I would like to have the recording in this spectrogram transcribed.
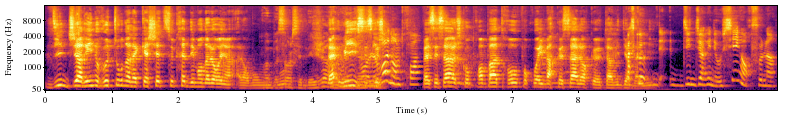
Din Djarin retourne à la cachette secrète des Mandaloriens. Alors, bon. Ah, bah, ça, on le sait déjà. Bah, oui, Euh, c'est On ce le que je- voit dans le 3. Ben, c'est ça, je comprends pas trop pourquoi il marque ça alors que t'as envie de dire. Parce bah, que Din Djarin est aussi orphelin.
